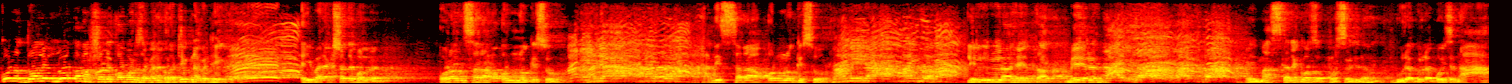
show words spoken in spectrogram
কোন দলের লোক আমার সাথে কবর যাবে না কথা ঠিক না ঠিক এইবার একসাথে বলবেন কোরআন ছাড়া অন্য কিছু হাদিস ছাড়া অন্য কিছু এই মাঝখানে গজব পড়ছে দেখো, বুড়া বুড়া বইছে না আক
